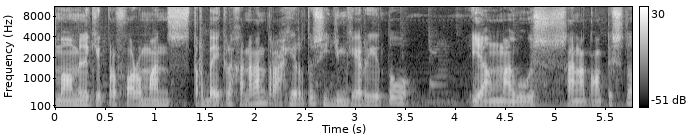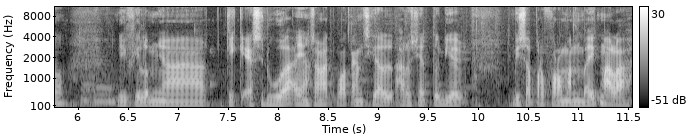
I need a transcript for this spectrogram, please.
memiliki performance terbaik lah karena kan terakhir tuh si Jim Carrey itu yang Magus sangat notice tuh di filmnya Kick Ass 2 yang sangat potensial harusnya tuh dia bisa performan baik malah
